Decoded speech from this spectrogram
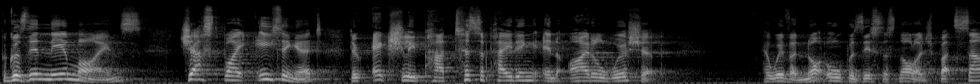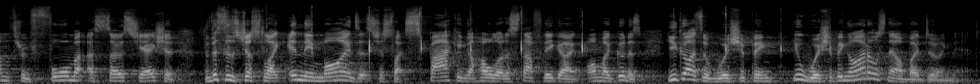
Because in their minds, just by eating it, they're actually participating in idol worship. However, not all possess this knowledge, but some through former association. So, this is just like in their minds, it's just like sparking a whole lot of stuff. They're going, oh my goodness, you guys are worshipping, you're worshipping idols now by doing that.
